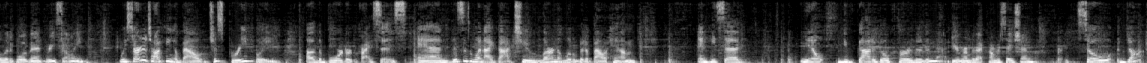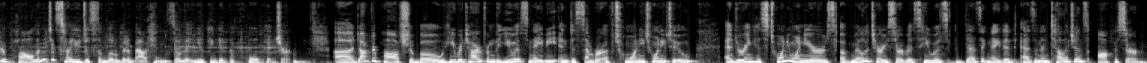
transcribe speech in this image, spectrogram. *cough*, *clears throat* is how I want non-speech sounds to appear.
political event recently. We started talking about just briefly uh, the border crisis. And this is when I got to learn a little bit about him. And he said, you know, you've got to go further than that. Do you remember that conversation? So, Dr. Paul, let me just tell you just a little bit about him so that you can get the full picture. Uh, Dr. Paul Chabot, he retired from the U.S. Navy in December of 2022. And during his 21 years of military service, he was designated as an intelligence officer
